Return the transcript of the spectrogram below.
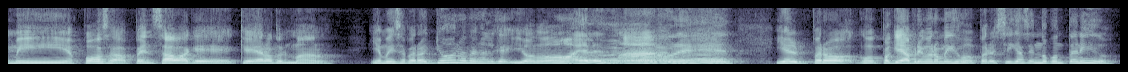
mi esposa pensaba que, que era tu hermano. Y ella me dice, pero es Jonathan el que... Y yo, no, el hermano de él. Y él, pero... Porque ella primero me dijo, pero él sigue haciendo contenido.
